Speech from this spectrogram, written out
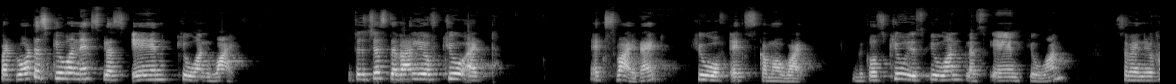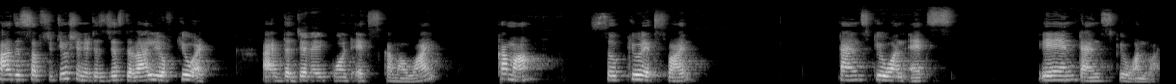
But what is q1x plus an q1y it is just the value of q at xy right? Q of x comma y. Because q is q1 plus an q1 so when you have this substitution it is just the value of q at at the generic point x comma y comma so qxy times q1x an times q1y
